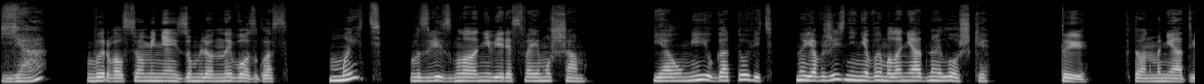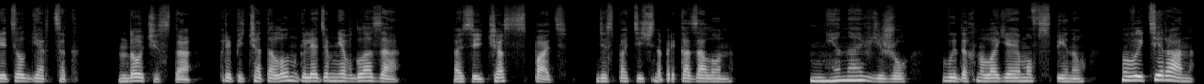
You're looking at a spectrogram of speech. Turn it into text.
«Я?» — вырвался у меня изумленный возглас. «Мыть?» — взвизгнула, не веря своим ушам. Я умею готовить, но я в жизни не вымыла ни одной ложки». «Ты», — в тон мне ответил герцог. «Дочисто», — припечатал он, глядя мне в глаза. «А сейчас спать», — деспотично приказал он. «Ненавижу», — выдохнула я ему в спину. «Вы тиран».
